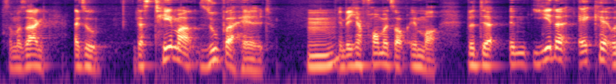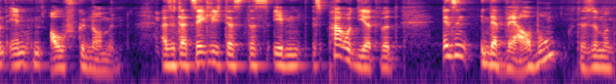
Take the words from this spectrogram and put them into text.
was soll man sagen, also das Thema Superheld, in welcher Form jetzt auch immer, wird ja in jeder Ecke und Enden aufgenommen. Also tatsächlich, dass das eben es parodiert wird. Es sind in der Werbung, das ist immer ein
